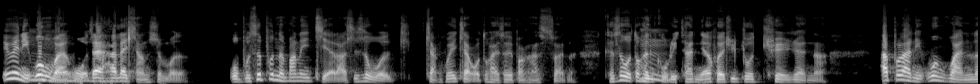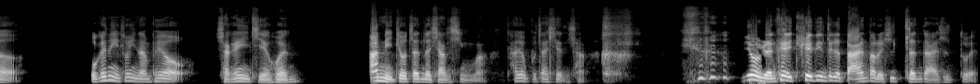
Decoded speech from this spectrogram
因为你问完我在他在想什么，我不是不能帮你解啦，其实我讲归讲，我都还是会帮他算的。可是我都很鼓励他，你要回去做确认呐，啊，不然你问完了，我跟你说，你男朋友。想跟你结婚啊？你就真的相信吗？他又不在现场，没有人可以确定这个答案到底是真的还是对。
